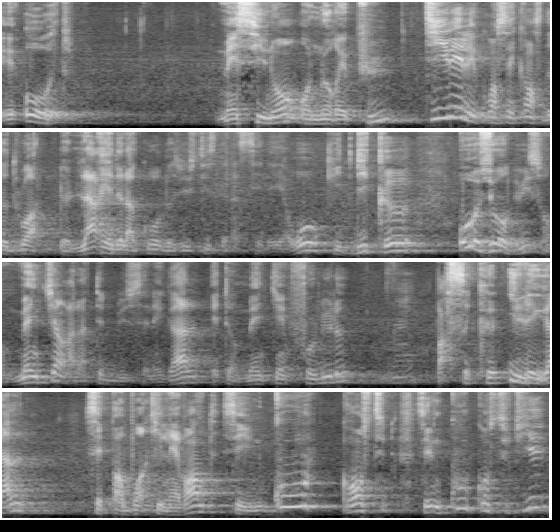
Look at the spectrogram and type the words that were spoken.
et autres. Mais sinon, on aurait pu tirer les conséquences de droit de l'arrêt de la Cour de justice de la CDAO qui dit que aujourd'hui son maintien à la tête du Sénégal est un maintien frauduleux parce que illégal, c'est pas moi qui l'invente, c'est une cour c'est une cour constituée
